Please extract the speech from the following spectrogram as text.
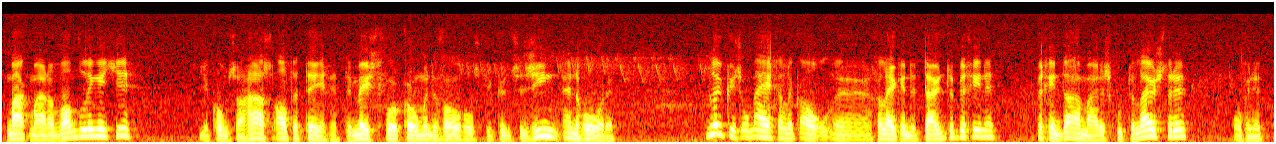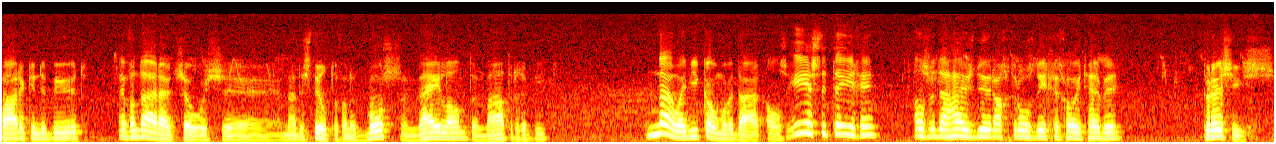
Maak maar een wandelingetje. Je komt ze haast altijd tegen. De meest voorkomende vogels. Je kunt ze zien en horen. Leuk is om eigenlijk al uh, gelijk in de tuin te beginnen. Begin daar maar eens goed te luisteren. Of in het park in de buurt. En van daaruit zo eens uh, naar de stilte van het bos, een weiland, een watergebied. Nou, en wie komen we daar als eerste tegen als we de huisdeur achter ons dichtgegooid hebben? Precies,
